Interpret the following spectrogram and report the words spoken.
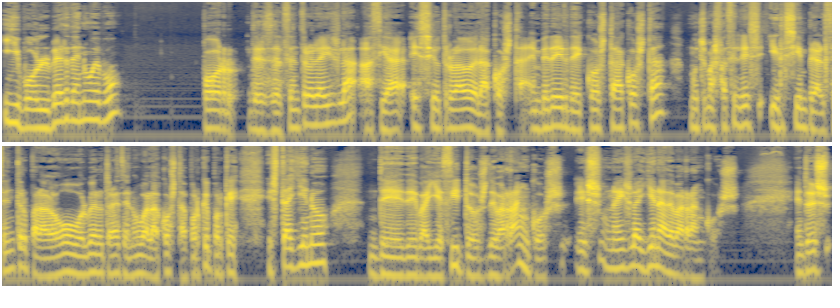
y volver de nuevo por desde el centro de la isla hacia ese otro lado de la costa. En vez de ir de costa a costa, mucho más fácil es ir siempre al centro para luego volver otra vez de nuevo a la costa. ¿Por qué? Porque está lleno de, de vallecitos, de barrancos. Es una isla llena de barrancos. Entonces,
